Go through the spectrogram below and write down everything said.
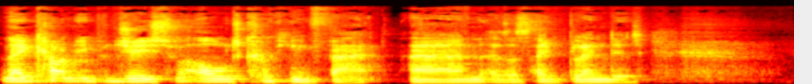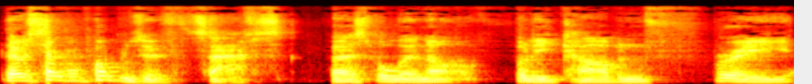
And they're currently produced from old cooking fat and, as I say, blended. There are several problems with SAFs. First of all, they're not fully carbon free.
